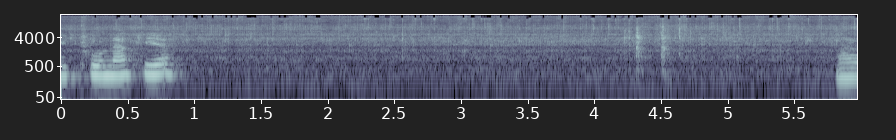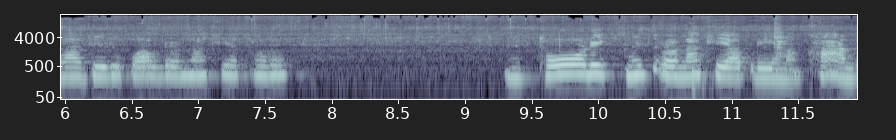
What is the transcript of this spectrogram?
મીઠું નાખીએ. ધાણા જીરું પાવડર નાખીએ થોડુંક થોડીક મિત્રો નાખીએ આપણે એમાં ખાંડ.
